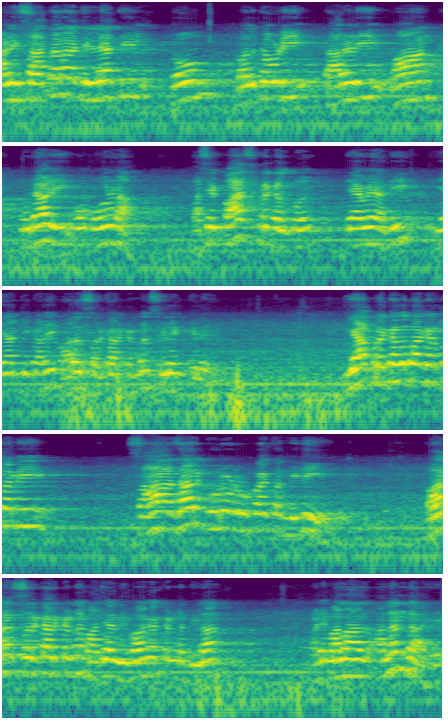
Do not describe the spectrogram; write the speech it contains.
आणि सातारा जिल्ह्यातील डोम बलकवडी तारळी वान कुडाळी व मोरणा असे पाच प्रकल्प त्यावेळी आम्ही या ठिकाणी भारत सरकारकडनं सिलेक्ट केले. या प्रकल्पाकरता मी सहा हजार करोड रुपयाचा निधी भारत सरकारकडनं माझ्या विभागाकडनं दिला. आणि मला आज आनंद आहे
